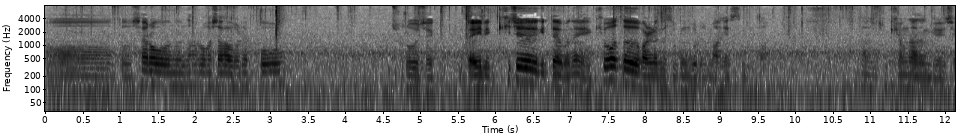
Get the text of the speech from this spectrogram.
어또 새로운 하루가 시작을 했고 주로 이제 내일이 퀴즈이기 때문에 키워드 관련해서 공부를 좀 많이 했습니다. 일단 좀 기억나는 게 이제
